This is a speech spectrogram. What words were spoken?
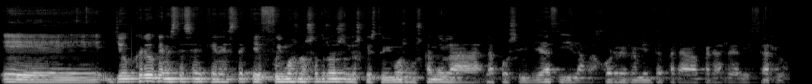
Eh, yo creo que en, este, que en este que fuimos nosotros los que estuvimos buscando la, posibilidad y la mejor herramienta para, para realizarlo.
